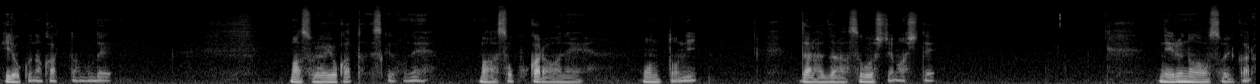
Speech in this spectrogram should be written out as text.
ひどくなかったのでまあそれは良かったですけどね。まあそこからはね本当にダラダラ過ごしてまして寝るのが遅いから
